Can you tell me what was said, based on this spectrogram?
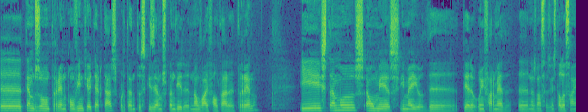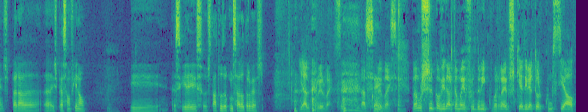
Uh, temos um terreno com 28 hectares, portanto, se quisermos expandir, não vai faltar terreno. E estamos a um mês e meio de ter o Infarmed uh, nas nossas instalações para a, a inspeção final. E a seguir a isso está tudo a começar outra vez. E há de correr bem, sim. Há de correr sim, bem. Sim. Vamos convidar também o Frederico Barreiros, que é diretor comercial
